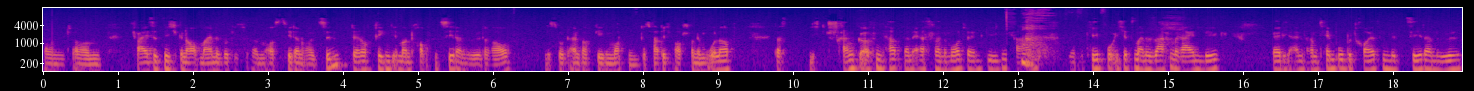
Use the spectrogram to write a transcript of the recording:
Und ähm, ich weiß jetzt nicht genau, ob meine wirklich ähm, aus Zedernholz sind. Dennoch kriegen die immer einen Tropfen Zedernöl drauf. Das wirkt einfach gegen Motten. Das hatte ich auch schon im Urlaub, dass ich den Schrank geöffnet habe, dann erstmal eine Motte entgegenkam. okay, wo ich jetzt meine Sachen reinlege, werde ich einfach ein Tempo beträufeln mit Zedernöl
